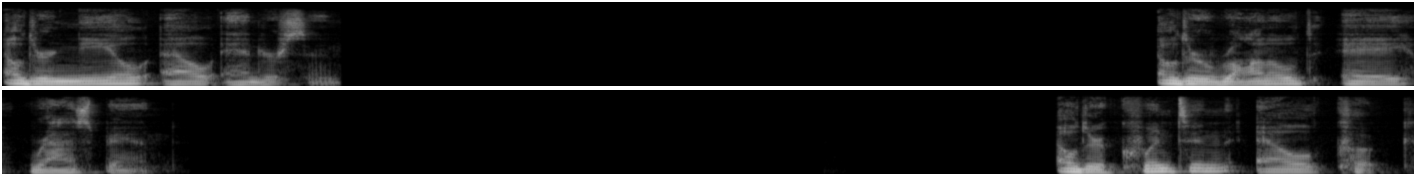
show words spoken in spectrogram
Elder Neil L. Andersen, Elder Ronald A. Rasband, Elder Quentin L. Cook,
